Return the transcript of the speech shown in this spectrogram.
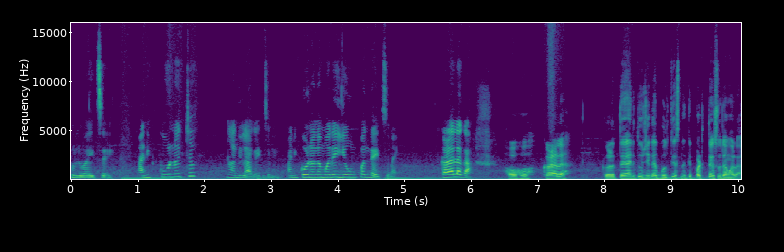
फुलवायचं आहे आणि कोणाच्या नादी लागायचं नाही. आणि कोणाला मध्ये येऊन पण द्यायचं नाही. कळालं का? हो हो कळालं. कळतंय आणि तू जे काय बोलतेस ना ते पटतंय सुद्धा मला.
